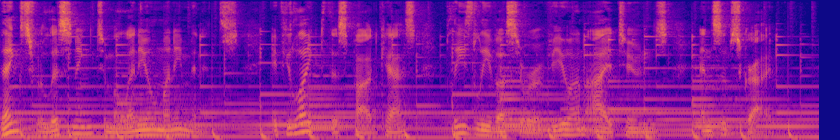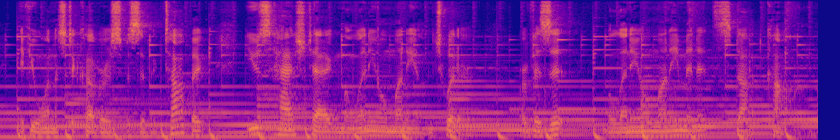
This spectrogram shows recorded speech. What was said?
Thanks for listening to Millennial Money Minutes. If you liked this podcast, please leave us a review on iTunes and subscribe. If you want us to cover a specific topic, use hashtag Millennial Money on Twitter or visit millennialmoneyminutes.com.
